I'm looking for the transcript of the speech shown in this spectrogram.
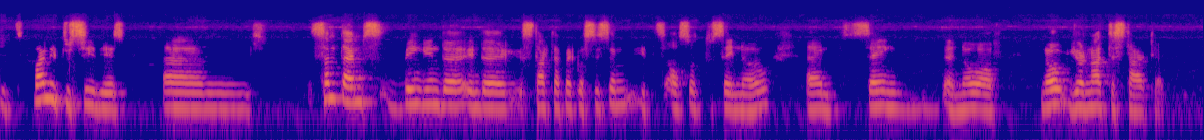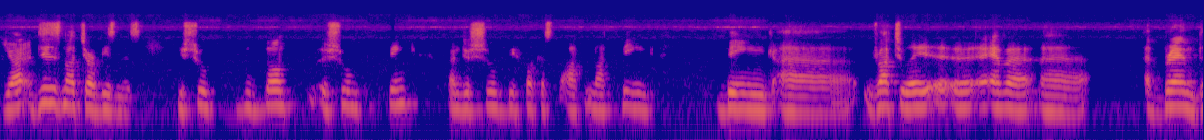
it's funny to see this um, sometimes being in the in the startup ecosystem it's also to say no and saying no of no you're not a startup you're, this is not your business you should don't you should think and you should be focused on not being being uh, rotulated, uh, have a, a brand,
